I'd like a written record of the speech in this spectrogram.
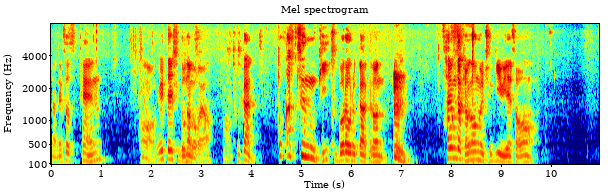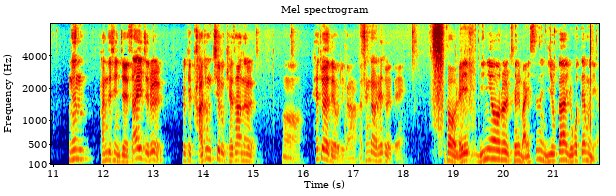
자, 넥서스 10 어, 1대1씩 노나 먹어요. 어, 그러니까 똑같은 비 뭐라 그럴까 그런 사용자 경험을 주기 위해서는 반드시 이제 사이즈를 이렇게 가중치로 계산을 어, 해줘야 돼 우리가 생각을 해줘야 돼. 그래서 레이, linear를 제일 많이 쓰는 이유가 요거 때문이에요.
